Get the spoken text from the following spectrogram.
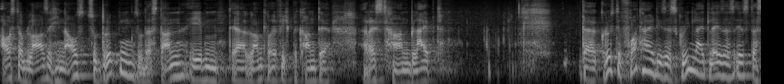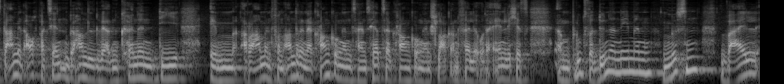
aus der Blase hinaus zu drücken, sodass dann eben der landläufig bekannte Resthahn bleibt. Der größte Vorteil dieses Greenlight Lasers ist, dass damit auch Patienten behandelt werden können, die im Rahmen von anderen Erkrankungen, seien es Herzerkrankungen, Schlaganfälle oder ähnliches, ähm, Blutverdünner nehmen müssen, weil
